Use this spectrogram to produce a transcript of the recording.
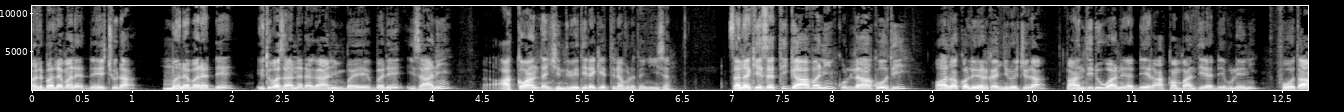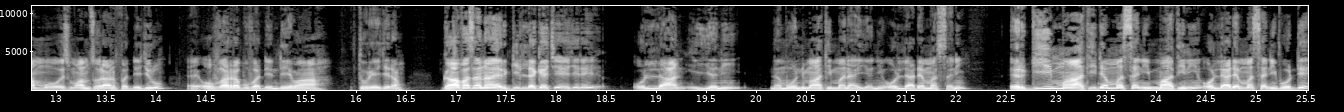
balbala banadhee jechuudha mana banadhee ituma isaan dhagaan hin badee isaanii akka wanta shintibeetii dhaqeetti na fudhatanii dhiisan. Sana keessatti gaafanii qullaa kootii waa tokko illee kan jiru jechuudha paantii duwwaan hidhadheera akkuma paantii hidhadhee buleeni fooxaa immoo isuma amsoolaan uffadhee jiru ofumarra buufadheen deemaa ture jedhama. Gaafa sana ergiin laga ce'ee jedhee ollaan iyyanii. Namoonni maatiin mana iyyanii ollaa dammassanii ergii maatii dammassanii maatiin ollaa dammassanii booddee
